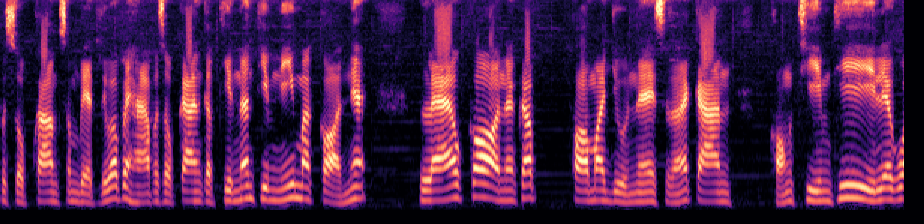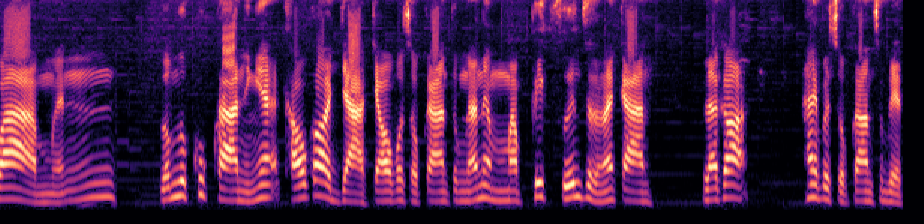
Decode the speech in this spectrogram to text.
ประสบความสำเร็จ หรือว่าไปหาประสบการณ์กับทีมนั้นทีมนี้มาก่อนเนี่ยแล้วก็นะครับพอมาอยู่ในสถานการณ์ของทีมที่เรียกว่าเหมือนล้มลุกคุกคลานอย่างเงี้ยเขาก็อยากจะเอาประสบการณ์ตรงนั้นเนี่ยมาพลิกฟื้นสถานการณ์ แล้วก็ให้ประสบการณ์สำเร็จ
